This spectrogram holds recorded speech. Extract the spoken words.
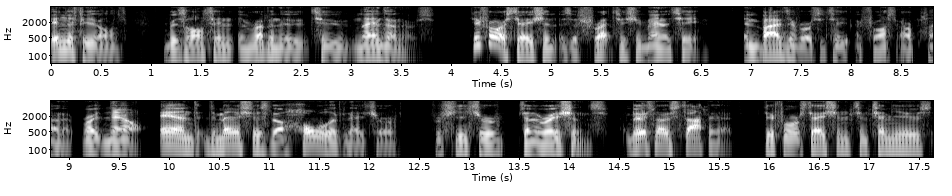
in the field, resulting in revenue to landowners. Deforestation is a threat to humanity and biodiversity across our planet right now, and diminishes the whole of nature for future generations. There's no stopping it. Deforestation continues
